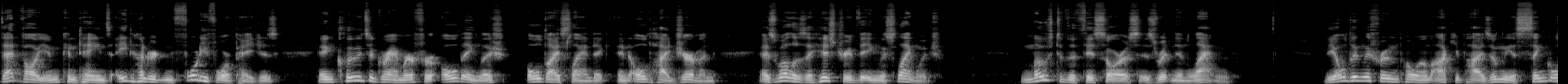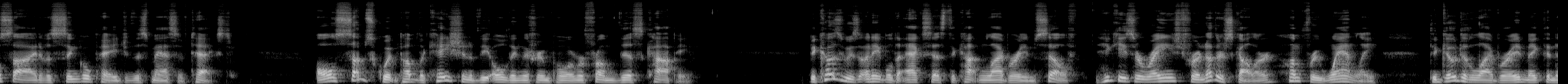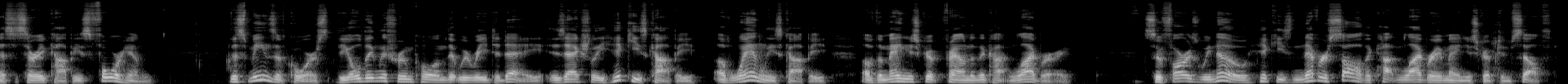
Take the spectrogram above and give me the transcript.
That volume contains 844 pages includes a grammar for Old English, Old Icelandic, and Old High German, as well as a history of the English language. Most of the thesaurus is written in Latin. The Old English rune poem occupies only a single side of a single page of this massive text. All subsequent publication of the Old English rune poem are from this copy. Because he was unable to access the Cotton Library himself, Hickes arranged for another scholar, Humphrey Wanley, to go to the library and make the necessary copies for him. This means, of course, the Old English Rune poem that we read today is actually Hickes' copy of Wanley's copy of the manuscript found in the Cotton Library. So far as we know, Hickes never saw the Cotton Library manuscript himself.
